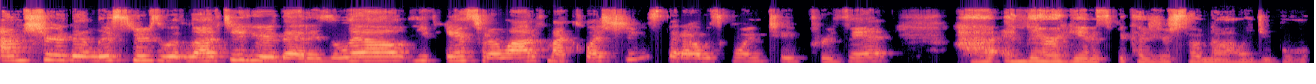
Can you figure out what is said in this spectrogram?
I'm sure that listeners would love to hear that as well. You've answered a lot of my questions that I was going to present. Uh, and there again, it's because you're so knowledgeable.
